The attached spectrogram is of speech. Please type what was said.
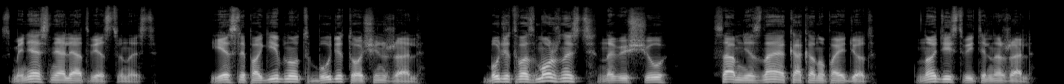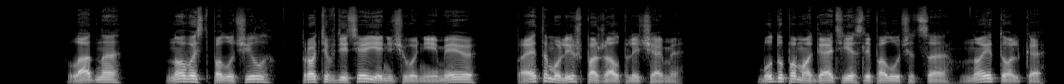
С меня сняли ответственность. Если погибнут, будет очень жаль. Будет возможность, навещу, сам не зная, как оно пойдет, но действительно жаль. Ладно, новость получил, против детей я ничего не имею, поэтому лишь пожал плечами. Буду помогать, если получится, но и только.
